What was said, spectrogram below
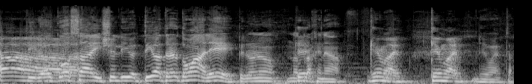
Ah. tiró cosas y yo le iba, te iba a traer, tomá, lee, pero no, no Qué- traje nada. Qué mal, qué mal. Y bueno, está.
